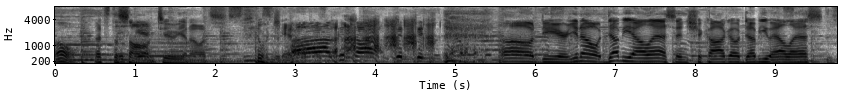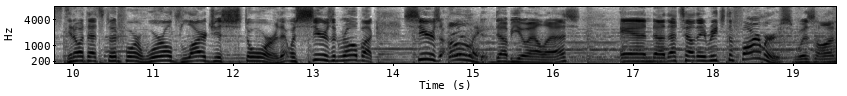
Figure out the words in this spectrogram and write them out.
Oh, that's the song did. too. You know, it's. we can't help Ah, good song. Good, good. Oh dear. You know, WLS in Chicago, WLS. You know what that stood for? World's largest store. That was Sears and Roebuck. Sears owned WLS, and uh, that's how they reached the farmers. Was on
